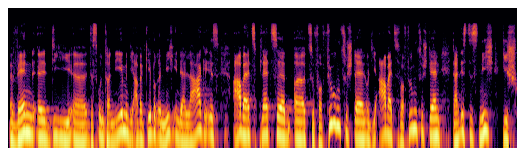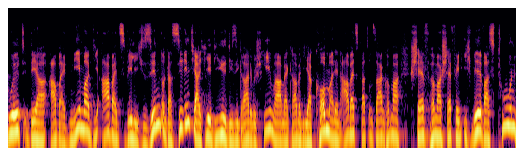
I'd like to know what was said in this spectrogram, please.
wenn äh, die, äh, das Unternehmen, die Arbeitgeberin nicht in der Lage ist, Arbeitsplätze äh, zur Verfügung zu stellen und die Arbeit zur Verfügung zu stellen, dann ist es nicht die Schuld der Arbeitnehmer, die arbeitswillig sind. Und das sind ja hier die, die Sie gerade beschrieben haben, Herr Grabe, die ja kommen an den Arbeitsplatz und sagen, hör mal, Chef, hör mal, Chefin, ich will was tun.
